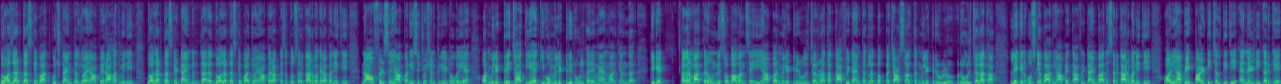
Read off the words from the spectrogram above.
2010 के बाद कुछ टाइम तक जो है यहाँ पे राहत मिली। 2010 के टाइम 2010 के बाद जो है यहाँ पर आप कह सकते हो सरकार वगैरह बनी थी। नाउ फिर से यहाँ पर ये सिचुएशन क्रिएट हो गई है और मिलिट्री चाहती है कि वो मिलिट्री रूल करे म्यांमार के अंदर। ठीक है अगर हम बात करें उन्नीस सौ बावन से ही यहाँ पर मिलिट्री रूल चल रहा था, काफ़ी टाइम तक, लगभग 50 साल तक मिलिट्री रूल रूल चला था। लेकिन उसके बाद यहाँ पे काफ़ी टाइम बाद सरकार बनी थी और यहाँ पे एक पार्टी चलती थी एनएलडी करके,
